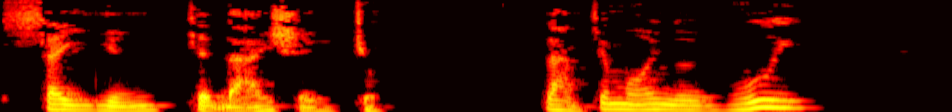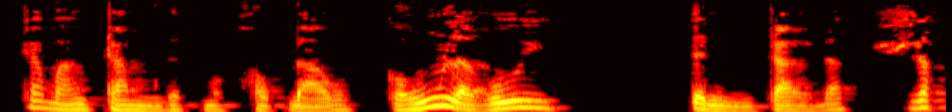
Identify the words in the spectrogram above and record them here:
xây dựng cho đại sự chung, làm cho mọi người vui. Các bạn trồng được một hột đậu cũng là vui. Tình trời đất rất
